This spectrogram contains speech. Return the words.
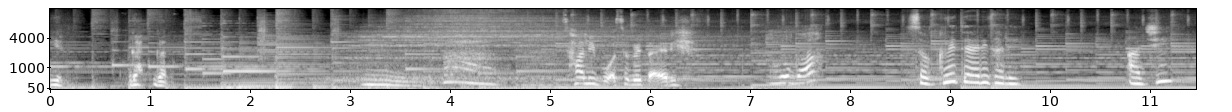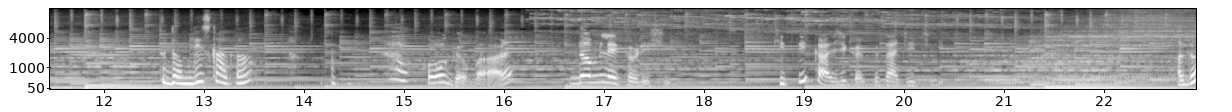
ये घाल घाल. हम्म. झाली बुवा सगळी तयारी. हो गा. सगळी तयारी झाली. आजी तू दमलीस का ग? हो ग बाळ. दमले थोडीशी. किती काळजी करतेस आजीची. अगं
